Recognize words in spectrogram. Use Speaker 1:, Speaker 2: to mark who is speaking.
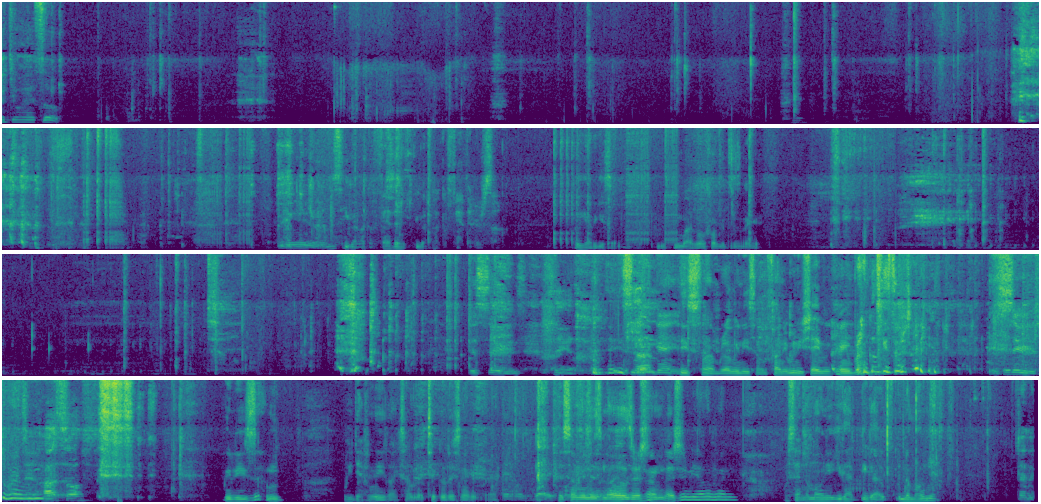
Speaker 1: Wake your ass up.
Speaker 2: You got like a feather. You got like a feather or something. We gotta get something. You might as well fuck with this nigga.
Speaker 1: It's serious.
Speaker 2: He's
Speaker 1: Not
Speaker 2: He's slumped, bro. We need something funny. We need shaving cream, bro. Go get some shaving.
Speaker 1: It's serious right now.
Speaker 3: Hot sauce.
Speaker 2: We need something. We definitely need like something to tickle this nigga, bro. Put something in his nose or something. That should be hella funny. What's that pneumonia? You got you got pneumonia?
Speaker 1: That nigga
